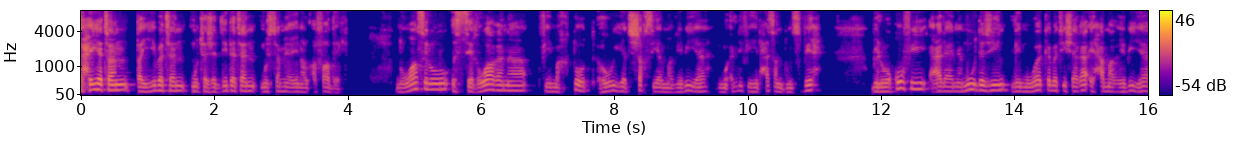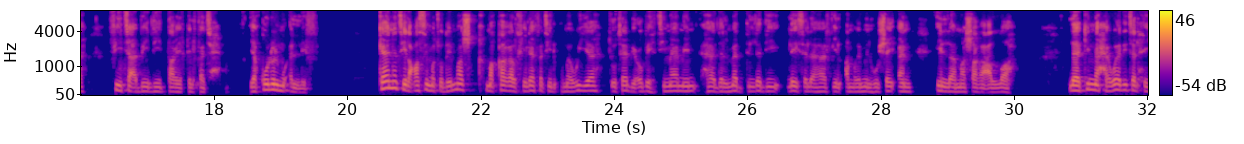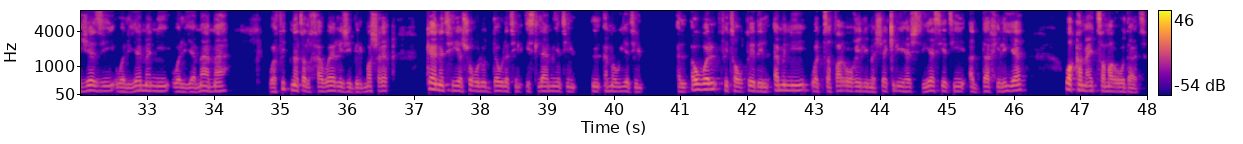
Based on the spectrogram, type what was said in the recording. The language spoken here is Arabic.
تحية طيبة متجددة مستمعينا الأفاضل. نواصل استغوارنا في مخطوط هوية الشخصية المغربية لمؤلفه الحسن بن صبيح بالوقوف على نموذج لمواكبة شرائح مغربية في تعبيد طريق الفتح. يقول المؤلف كانت العاصمة دمشق مقر الخلافة الأموية تتابع باهتمام هذا المد الذي ليس لها في الأمر منه شيئا إلا ما شرع الله. لكن حوادث الحجاز واليمن واليمامة وفتنة الخوارج بالمشرق كانت هي شغل الدولة الإسلامية الأموية الأول في توطيد الأمن والتفرغ لمشاكلها السياسية الداخلية وقمع التمردات.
